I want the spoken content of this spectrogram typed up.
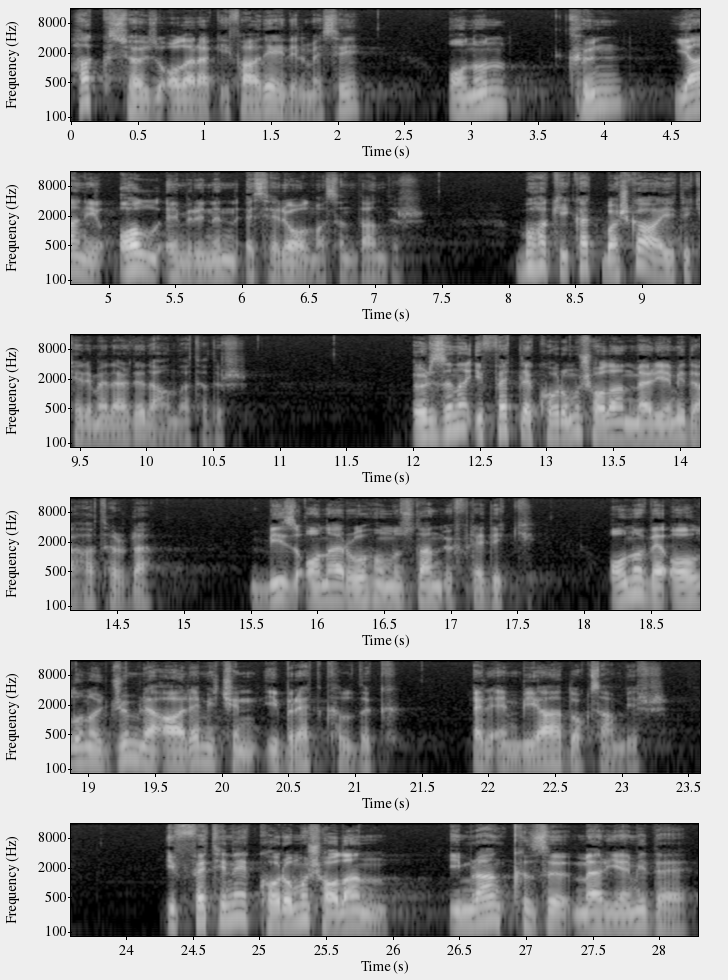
hak söz olarak ifade edilmesi, onun kün yani ol emrinin eseri olmasındandır. Bu hakikat başka ayeti kerimelerde de anlatılır. Irzını iffetle korumuş olan Meryem'i de hatırla. Biz ona ruhumuzdan üfledik. Onu ve oğlunu cümle alem için ibret kıldık. El-Enbiya 91 İffetini korumuş olan İmran kızı Meryem'i de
